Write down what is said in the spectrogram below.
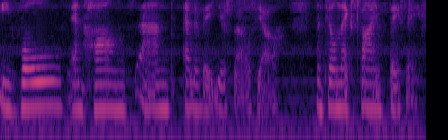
evolve, enhance, and elevate yourselves, y'all. Until next time, stay safe.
